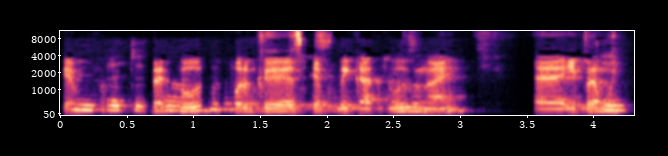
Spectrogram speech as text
tempo, para tudo, para tudo porque se aplica a tudo, não é? Uh, e para muito.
